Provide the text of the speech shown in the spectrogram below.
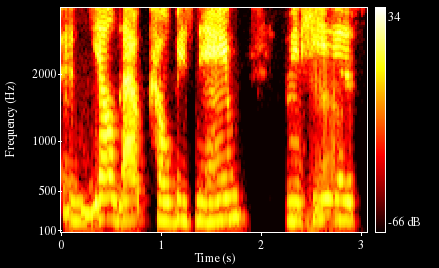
and yelled out Kobe's name. I mean, he yeah. is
